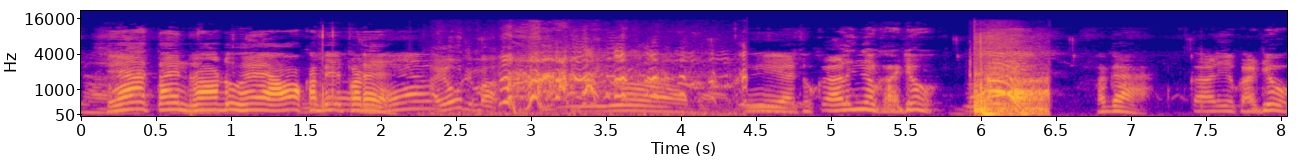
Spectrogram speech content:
હે તૈન રાડું હે આવો ખબર પડે. એ તો કાળીનો કાઢ્યો. હગા. કાળીઓ કાઢ્યો.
